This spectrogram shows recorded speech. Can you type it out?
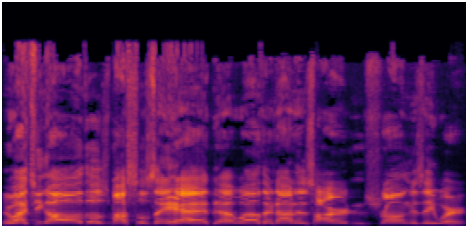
They're watching all those muscles they had. Uh, well, they're not as hard and strong as they were.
